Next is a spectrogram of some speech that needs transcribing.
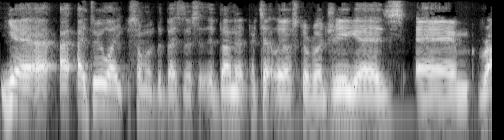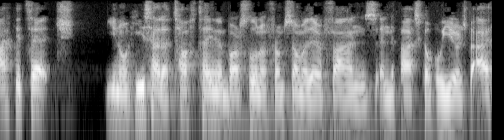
Yeah, I, I do like some of the business that they've done, it particularly Oscar Rodriguez, um, Rakitic. You know, he's had a tough time at Barcelona from some of their fans in the past couple of years, but I,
